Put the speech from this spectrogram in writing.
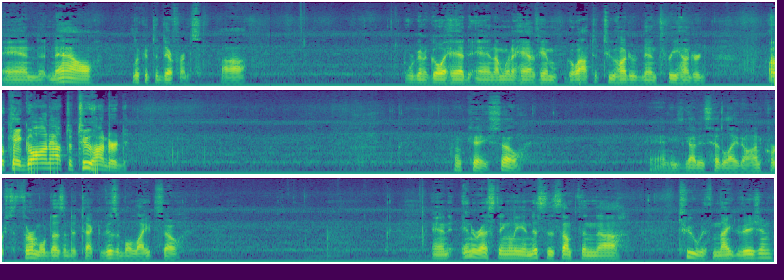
And now, look at the difference. Uh, we're going to go ahead and I'm going to have him go out to 200 and then 300. Okay, go on out to 200. Okay, so and he's got his headlight on. Of course, the thermal doesn't detect visible light, so. And interestingly, and this is something uh, too with night vision,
